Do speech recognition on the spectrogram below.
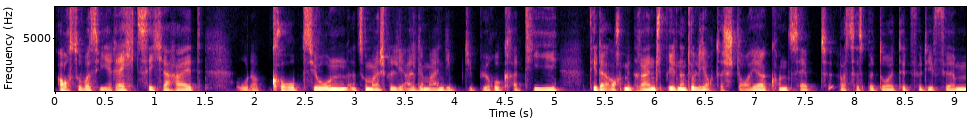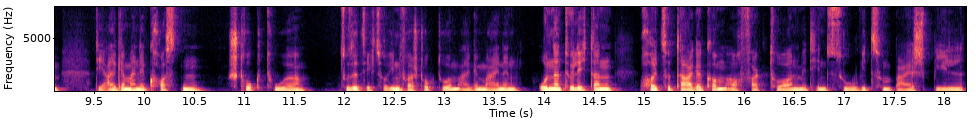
auch sowas wie Rechtssicherheit oder Korruption, zum Beispiel die allgemein die, die Bürokratie, die da auch mit reinspielt. Natürlich auch das Steuerkonzept, was das bedeutet für die Firmen, die allgemeine Kostenstruktur, zusätzlich zur Infrastruktur im Allgemeinen. Und natürlich dann heutzutage kommen auch Faktoren mit hinzu, wie zum Beispiel,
